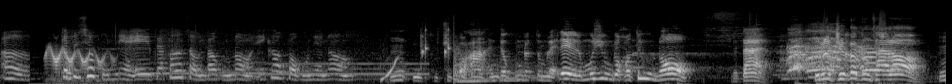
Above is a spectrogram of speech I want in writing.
Ờ Cái tí số của nhà em ra có chồng tao của nó Em có bỏ của nhà nó Chú bảo à, anh đâu cũng đã tùm lại đây muốn dùng được họ tư nó để tay tụi nó chưa có tung sai lo Ừ,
